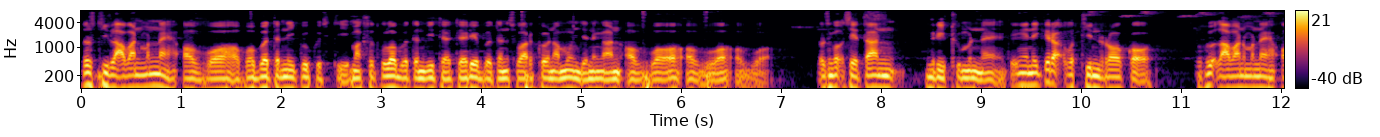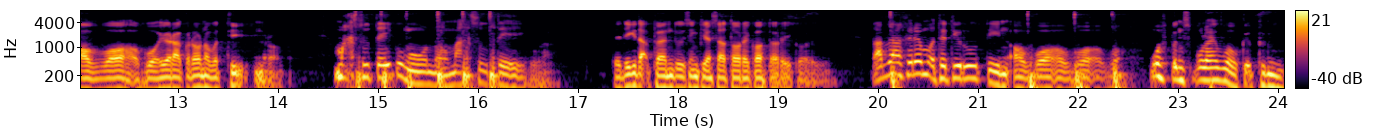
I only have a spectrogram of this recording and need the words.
Terus dilawan meneh Allah, apa boten niku Gusti. Maksud kula boten widadari, boten swarga namun jenengan Allah, Allah, Allah. Terus kok setan ngridu meneh. Kayak ngene iki rak wedi neraka. Bubuk lawan meneh Allah, Allah ya ora krana wedi neraka. Maksude iku ngono, maksude iku. Jadi kita bantu sing biasa toreko toreko. Tapi akhirnya mau jadi rutin. Allah, Allah, Allah. Wah, peng sepuluh ewu, kayak bengi.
